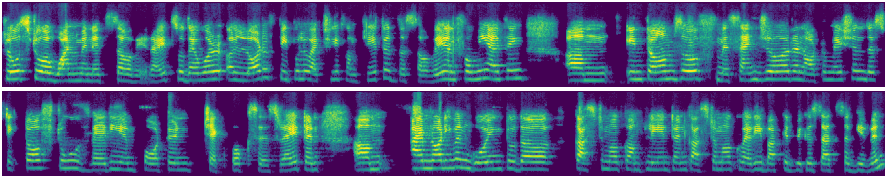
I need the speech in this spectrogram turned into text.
close to a one minute survey, right? So there were a lot of people who actually completed the survey. And for me, I think um, in terms of messenger and automation, this ticked off two very important checkboxes, right? And um, I'm not even going to the customer complaint and customer query bucket because that's a given.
